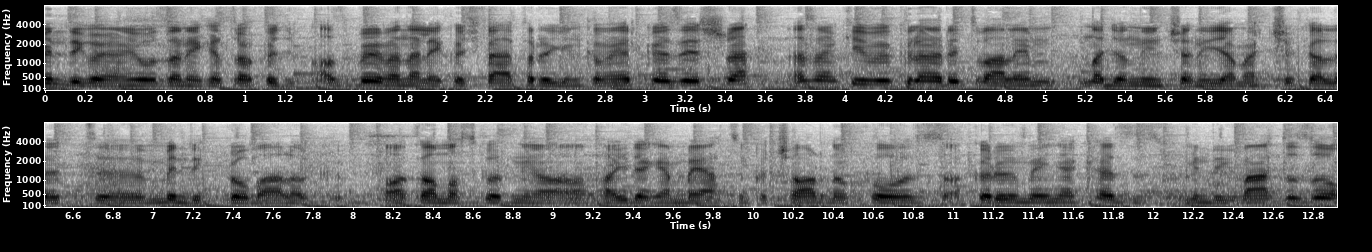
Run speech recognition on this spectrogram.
Mindig olyan jó zenéket rak, hogy az bőven elég, hogy felpörögjünk a mérkőzésre. Ezen kívül külön rituálém nagyon nincsen így a meccsek előtt, mindig próbálok alkalmazkodni, a, ha idegenben játszunk a csarnokhoz, a körülményekhez, ez mindig változó,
